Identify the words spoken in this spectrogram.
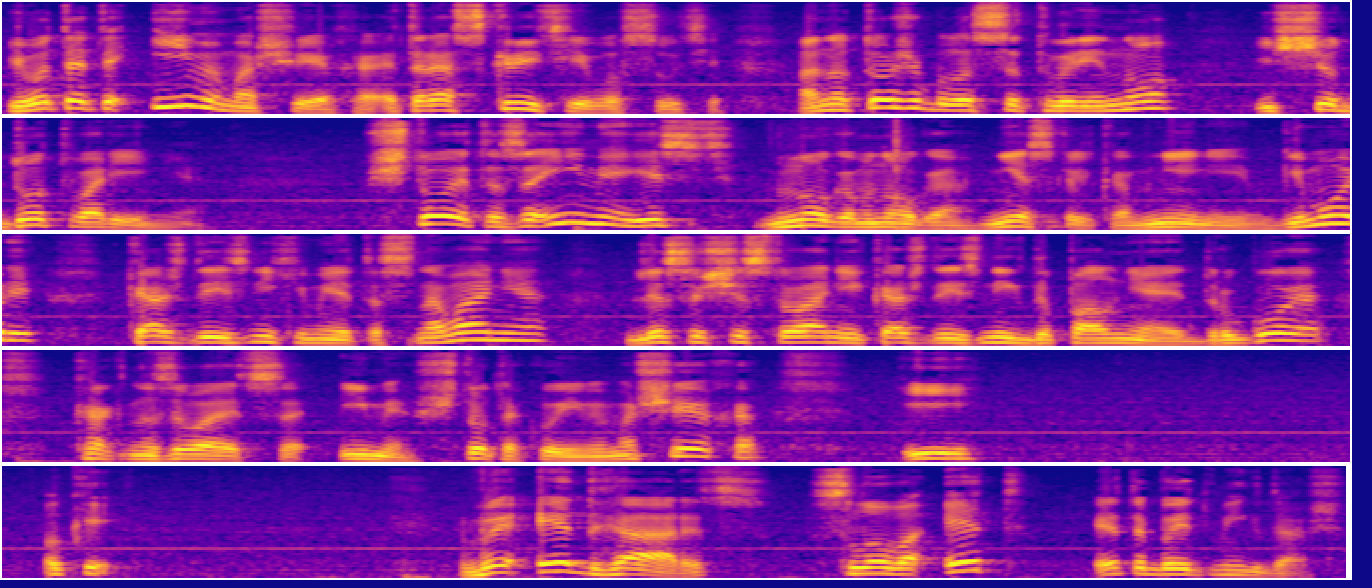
И вот это имя Машеха, это раскрытие его сути, оно тоже было сотворено еще до творения. Что это за имя? Есть много-много, несколько мнений в Геморе. Каждый из них имеет основание для существования, каждый из них дополняет другое, как называется имя, что такое имя Машеха. И, окей. В Эдгарец, слово Эд – это Бейт Мигдаш.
